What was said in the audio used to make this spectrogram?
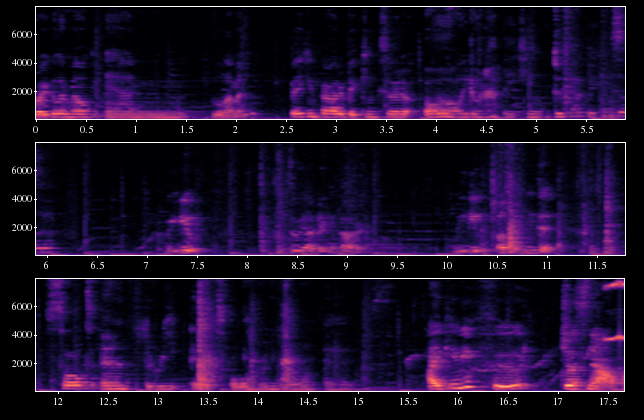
regular milk and lemon. Baking powder, baking soda. Oh, we don't have baking. Do we have baking soda? We do. Do we have baking powder? We do. Okay, we good. Salt and three eggs. Oh, I'm running low on eggs. I gave you food just now.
